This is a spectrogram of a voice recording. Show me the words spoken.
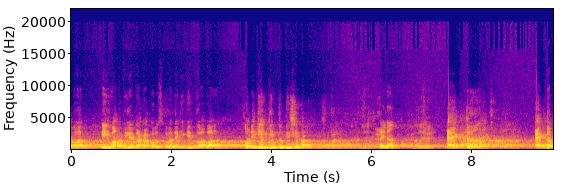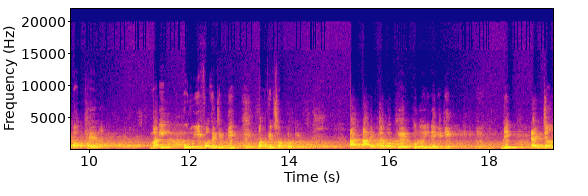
আবার এই মাহফিলে টাকা খরচ করা দেখে কিন্তু আবার অনেকেই কিন্তু দেশে হারা। তাই না? একটা একটা পক্ষের মানে পুরোই পজিটিভ দিক মাহফিল সম্পর্কে, আর আরেকটা পক্ষের পুরোই নেগেটিভ দিক। একজন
